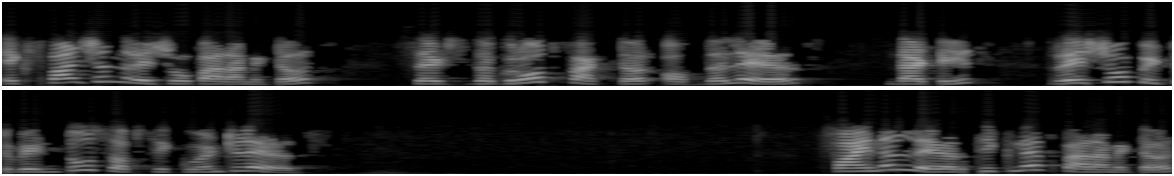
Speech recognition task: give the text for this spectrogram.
Expansion ratio parameters sets the growth factor of the layers that is ratio between two subsequent layers. Final layer thickness parameter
